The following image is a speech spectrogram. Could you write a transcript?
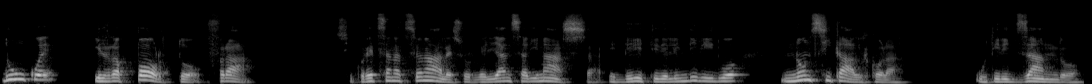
Dunque il rapporto fra sicurezza nazionale, sorveglianza di massa e diritti dell'individuo non si calcola utilizzando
